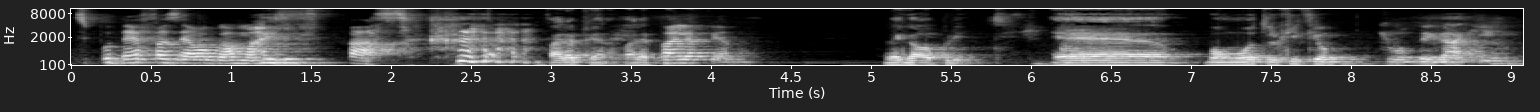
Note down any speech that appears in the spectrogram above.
se puder fazer algo a mais, faça. Vale a pena, vale a pena. Vale a pena. Legal, Pri. É, bom, outro aqui que eu, que eu vou pegar aqui.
